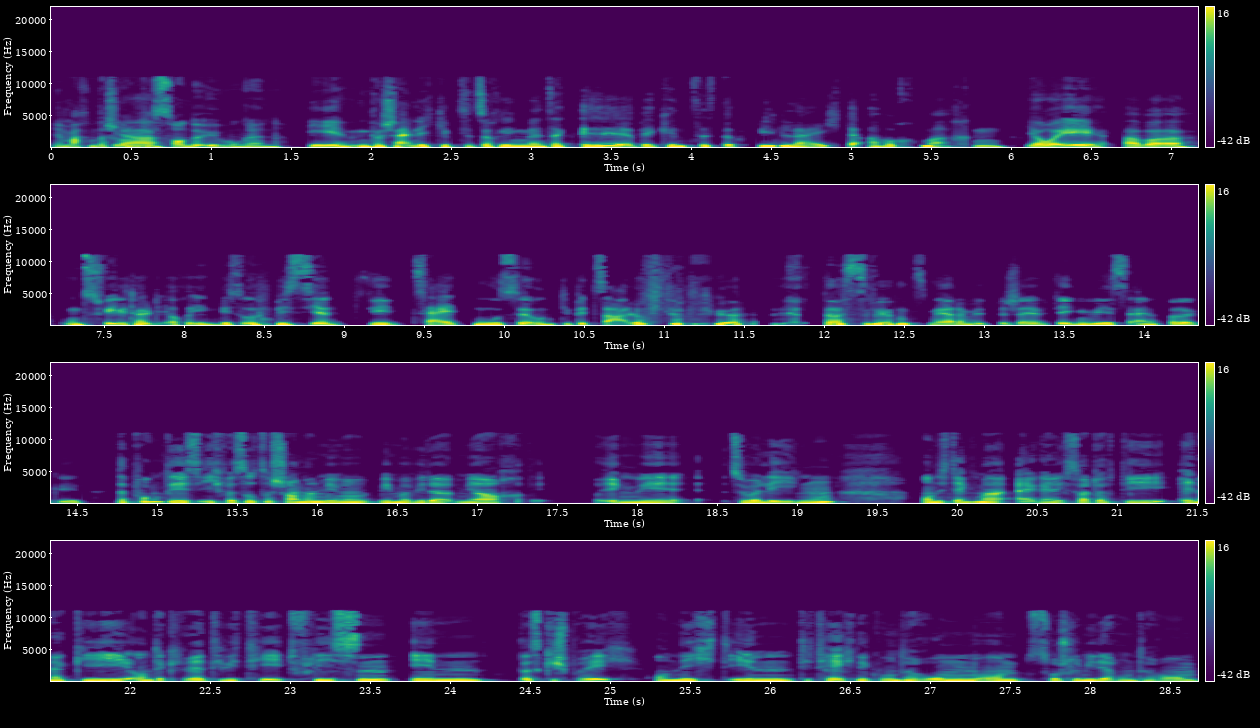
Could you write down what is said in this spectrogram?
Wir machen da schon Ja. Sonderübungen. Eh, und wahrscheinlich gibt's jetzt auch irgendwann, der sagt, aber ihr könnt das doch viel leichter auch machen. Ja, eh, aber uns fehlt halt auch irgendwie so ein bisschen die Zeit, Muße und die Bezahlung dafür, dass wir uns mehr damit beschäftigen, wie es einfacher geht. Der Punkt ist, ich versuche das schon immer, immer wieder mir auch irgendwie zu überlegen. Und ich denke mal, eigentlich sollte auch die Energie und die Kreativität fließen in das Gespräch und nicht in die Technik rundherum und Social Media rundherum.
